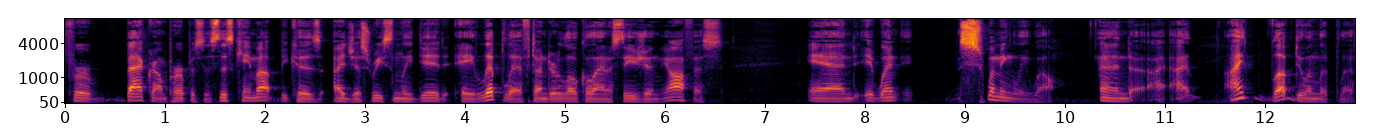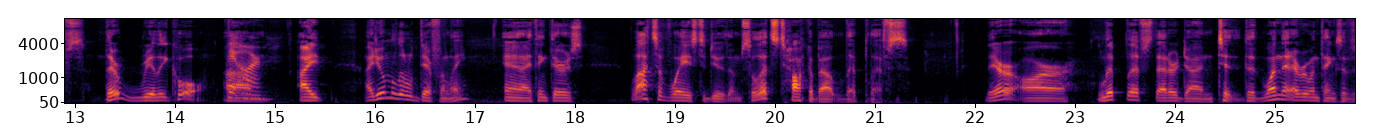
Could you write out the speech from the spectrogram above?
for background purposes, this came up because I just recently did a lip lift under local anesthesia in the office, and it went swimmingly well. And I I, I love doing lip lifts. They're really cool. Um, They are. I I do them a little differently, and I think there's lots of ways to do them. So let's talk about lip lifts. There are lip lifts that are done. To, the one that everyone thinks of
